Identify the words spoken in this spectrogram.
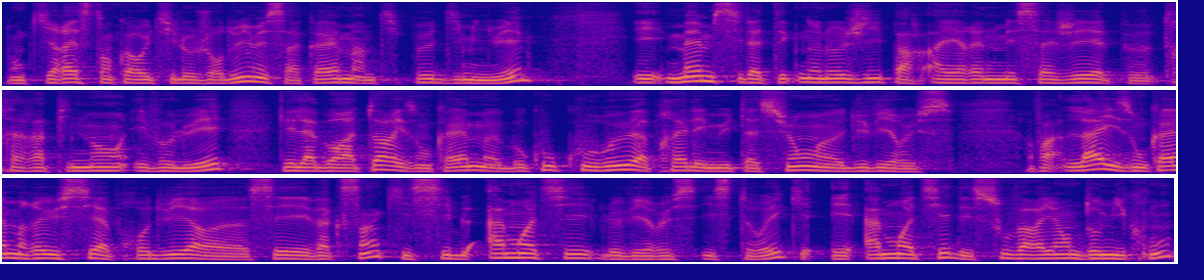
Donc, ils restent encore utiles aujourd'hui, mais ça a quand même un petit peu diminué. Et même si la technologie par ARN messager, elle peut très rapidement évoluer, les laboratoires, ils ont quand même beaucoup couru après les mutations euh, du virus. Enfin, là, ils ont quand même réussi à produire euh, ces vaccins qui ciblent à moitié le virus historique et à moitié des sous-variants d'Omicron.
